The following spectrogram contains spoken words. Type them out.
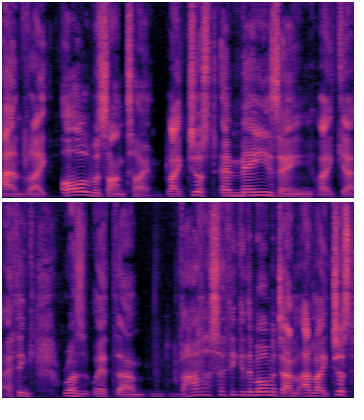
and like always on time, like just amazing. Like uh, I think runs with um, Valas, I think at the moment, and, and like just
